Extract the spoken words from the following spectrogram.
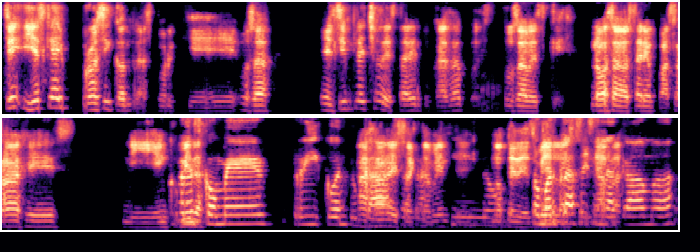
Sí, y es que hay pros y contras, porque, o sea, el simple hecho de estar en tu casa, pues tú sabes que no vas a gastar en pasajes ni en comida. Puedes comer, rico en tu Ajá, casa. exactamente. No te desvelas. Tomar clases en la cama.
